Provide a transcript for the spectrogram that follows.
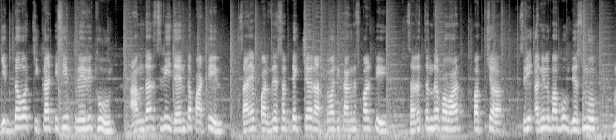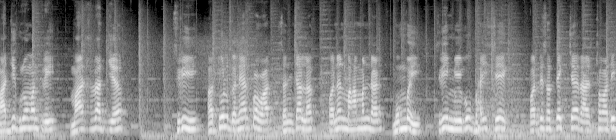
जिद्द व चिकाटीशी प्रेरित होऊन आमदार श्री जयंत पाटील साहेब प्रदेशाध्यक्ष राष्ट्रवादी काँग्रेस पार्टी शरदचंद्र पवार पक्ष श्री अनिल बाबू देशमुख माजी गृहमंत्री महाराष्ट्र राज्य श्री अतुल गण्यार पवार संचालक पणन महामंडळ मुंबई श्री मेहबूबभाई शेख प्रदेशाध्यक्ष राष्ट्रवादी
